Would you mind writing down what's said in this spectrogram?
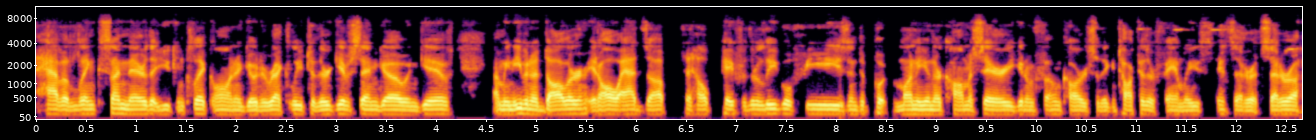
have a link on there that you can click on and go directly to their GiveSendGo and give i mean even a dollar it all adds up to help pay for their legal fees and to put money in their commissary get them phone cards so they can talk to their families et cetera et cetera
